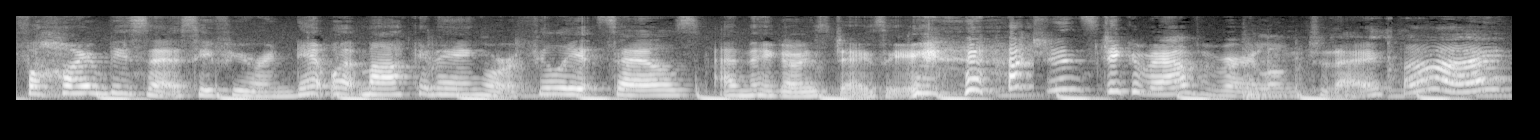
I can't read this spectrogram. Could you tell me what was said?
for home business if you're in network marketing or affiliate sales. And there goes Daisy. she didn't stick around for very long today. Bye.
